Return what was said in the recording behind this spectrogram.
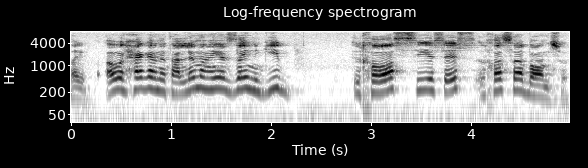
طيب أول حاجة هنتعلمها هي إزاي نجيب الخواص س الخاصة بعنصر.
